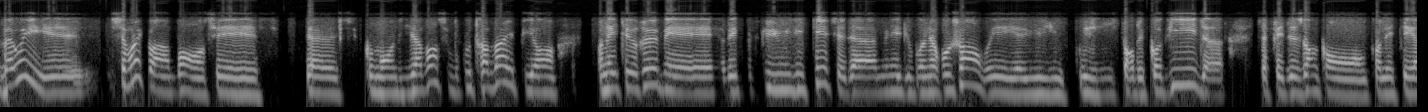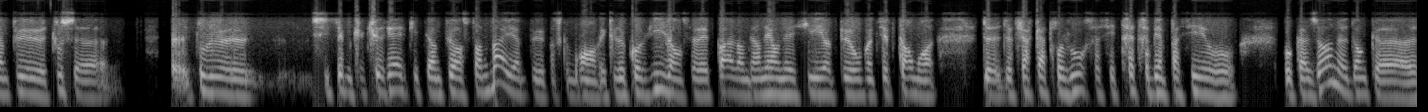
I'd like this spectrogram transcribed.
Ben oui, euh, c'est vrai que bon, c'est euh, comme on disait avant, c'est beaucoup de travail. Puis on, on a été heureux, mais avec beaucoup d'humilité, c'est d'amener du bonheur aux gens. Oui, il y a eu des histoires de Covid. euh, Ça fait deux ans qu'on était un peu tous euh, euh, tout le système culturel qui était un peu en stand-by un peu parce que bon avec le Covid on savait pas l'an dernier on a essayé un peu au mois de septembre de, de faire quatre jours ça s'est très très bien passé au au Casone. Donc, euh,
